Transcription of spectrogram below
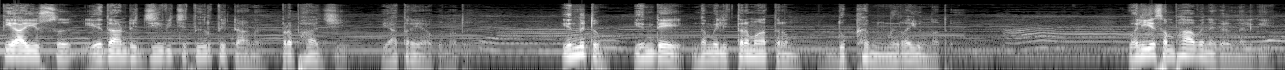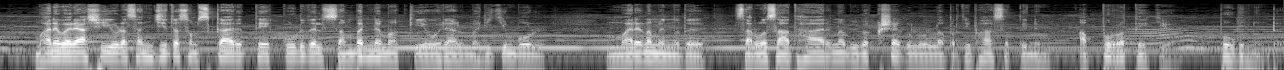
മധ്യായുസ് ഏതാണ്ട് ജീവിച്ച് തീർത്തിട്ടാണ് പ്രഭാജി യാത്രയാകുന്നത്. എന്നിട്ടും എന്തേ നമ്മിൽ ഇത്രമാത്രം ദുഃഖം നിറയുന്നത്? വലിയ സംഭാവനകൾ നൽകി. മാനവരാശിയുടെ സഞ്ചിത സംസ്കാരത്തെ കൂടുതൽ സമ്പന്നമാക്കിയ ഒരാൾ മരിക്കുമ്പോൾ മരണമെന്നത് സർവസാധാരണ വിവക്ഷകളുള്ള പ്രതിഭാസത്തിനും അപ്പുറത്തേക്ക് പോകുന്നുണ്ട്.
